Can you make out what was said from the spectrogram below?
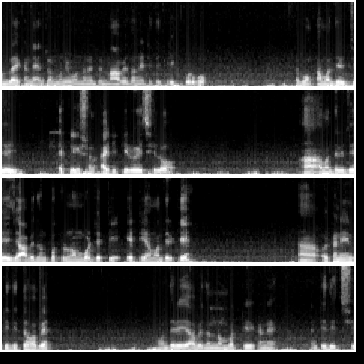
আমরা এখানে জন্ম নিবন্ধনের জন্য আবেদন এটিতে ক্লিক করব। এবং আমাদের যেই অ্যাপ্লিকেশন আইডিটি রয়েছিল। আমাদের যে, এই যে আবেদনপত্র নম্বর যেটি, এটি আমাদেরকে ওইখানে এন্ট্রি দিতে হবে। আমাদের এই আবেদন নম্বরটি এখানে এন্ট্রি দিচ্ছি।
